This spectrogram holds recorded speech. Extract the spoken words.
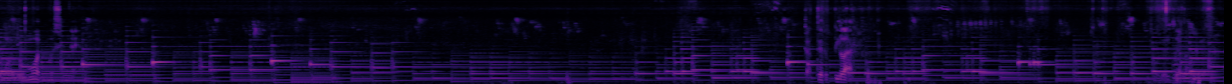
Mau dimuat mesinnya ini. Caterpillar Udah jalan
